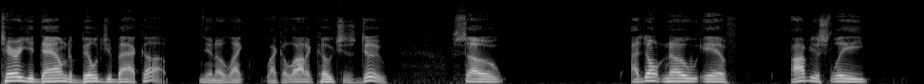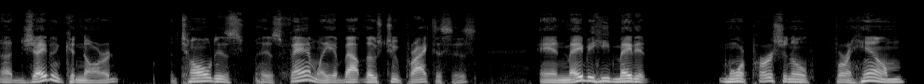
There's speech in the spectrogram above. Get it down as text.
tear you down to build you back up? You know, like like a lot of coaches do. So I don't know if obviously uh, Jalen Kinard told his his family about those two practices, and maybe he made it more personal for him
